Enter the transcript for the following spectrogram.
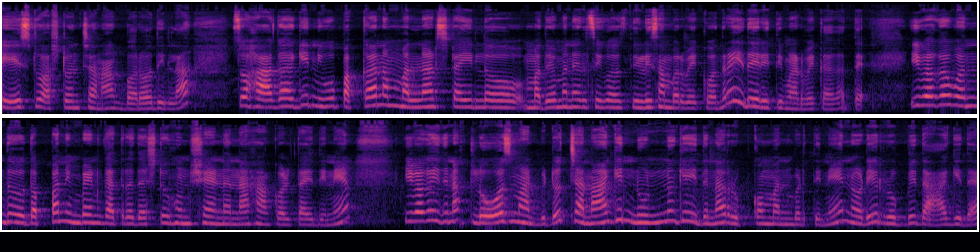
ಟೇಸ್ಟು ಅಷ್ಟೊಂದು ಚೆನ್ನಾಗಿ ಬರೋದಿಲ್ಲ. ಸೊ ಹಾಗಾಗಿ ನೀವು ಪಕ್ಕ ನಮ್ಮ ಮಲೆನಾಡು ಸ್ಟೈಲು ಮದುವೆ ಮನೇಲಿ ಸಿಗೋ ತಿಳಿ ಸಾಂಬಾರು ಬೇಕು ಅಂದರೆ ಇದೇ ರೀತಿ ಮಾಡಬೇಕಾಗತ್ತೆ. ಇವಾಗ ಒಂದು ದಪ್ಪ ನಿಂಬೆಹಣ್ಣು ಗಾತ್ರದಷ್ಟು ಹುಣಸೆ ಹಣ್ಣನ್ನು ಹಾಕ್ಕೊಳ್ತಾ ಇದ್ದೀನಿ. ಇವಾಗ ಇದನ್ನು ಕ್ಲೋಸ್ ಮಾಡಿಬಿಟ್ಟು ಚೆನ್ನಾಗಿ ನುಣ್ಣಗೆ ಇದನ್ನು ರುಬ್ಕೊಂಬಂದ್ಬಿಡ್ತೀನಿ ನೋಡಿ ರುಬ್ಬಿದಾಗಿದೆ.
